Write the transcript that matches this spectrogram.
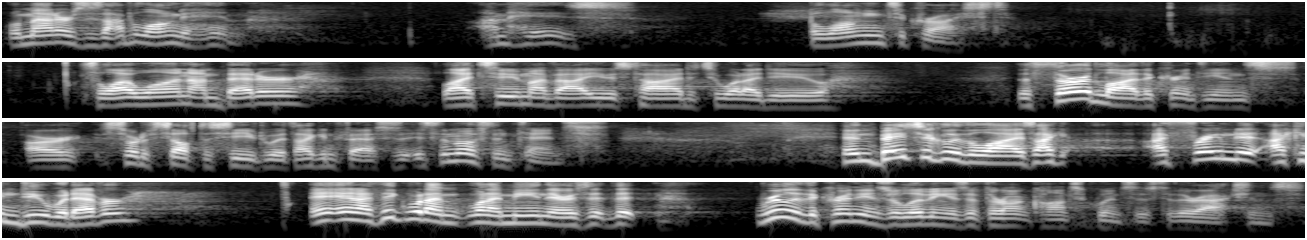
What matters is I belong to Him, I'm His belonging to Christ. So, lie one, I'm better. Lie two, my value is tied to what I do. The third lie the Corinthians are sort of self deceived with, I confess, it's the most intense. And basically, the lie is I, I framed it, I can do whatever. And I think what, I'm, what I mean there is that, that really the Corinthians are living as if there aren't consequences to their actions.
